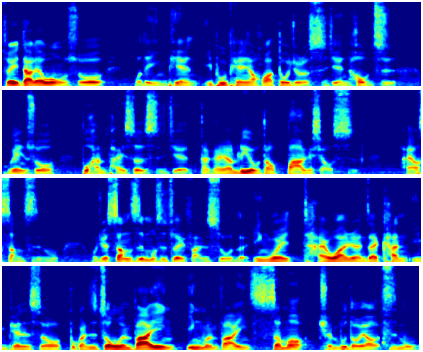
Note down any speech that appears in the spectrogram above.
所以大家问我说，我的影片一部片要花多久的时间后置？我跟你说，不含拍摄时间，大概要六到八个小时，还要上字幕。我觉得上字幕是最繁琐的，因为台湾人在看影片的时候，不管是中文发音、英文发音，什么全部都要字幕。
